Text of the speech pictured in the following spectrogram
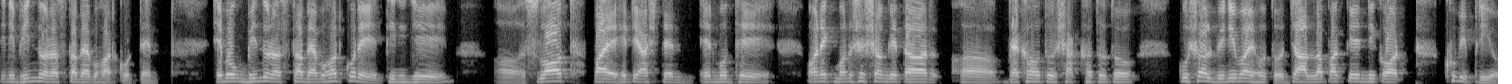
তিনি ভিন্ন রাস্তা ব্যবহার করতেন এবং ভিন্ন রাস্তা ব্যবহার করে তিনি যে স্লথ পায়ে হেঁটে আসতেন। এর মধ্যে অনেক মানুষের সঙ্গে তার দেখা হতো, সাক্ষাৎ হতো, কুশল বিনিময় হতো, যা আল্লাহ পাকের নিকট খুবই প্রিয়।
